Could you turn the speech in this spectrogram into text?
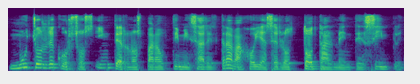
muchos recursos internos para optimizar el trabajo y hacerlo totalmente simple.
